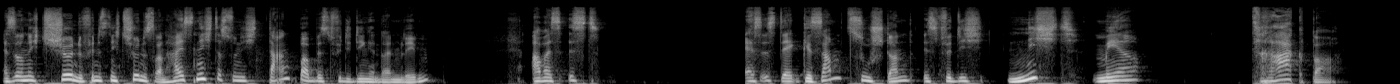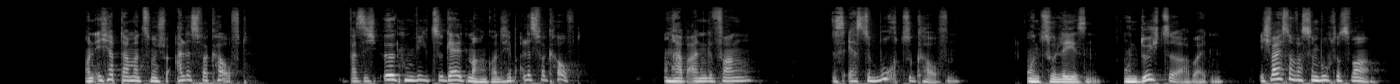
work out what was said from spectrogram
Es ist auch nicht schön, du findest nichts Schönes dran. Heißt nicht, dass du nicht dankbar bist für die Dinge in deinem Leben, aber es ist, es ist der Gesamtzustand ist für dich nicht mehr tragbar. Und ich habe damals zum Beispiel alles verkauft was ich irgendwie zu Geld machen konnte. Ich habe alles verkauft und habe angefangen, das erste Buch zu kaufen und zu lesen und durchzuarbeiten. Ich weiß noch, was für ein Buch das war.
